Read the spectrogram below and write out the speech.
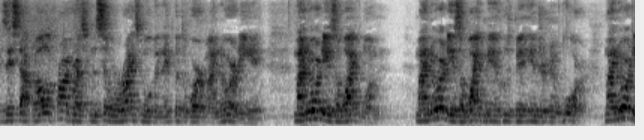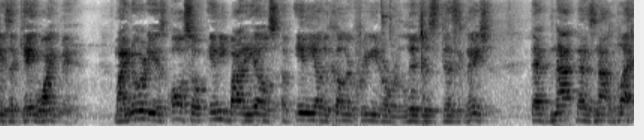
is they stopped all the progress from the civil rights movement. They put the word minority in. Minority is a white woman. Minority is a white man who's been injured in war. Minority is a gay white man. Minority is also anybody else of any other color, creed, or religious designation. That not that is not black.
